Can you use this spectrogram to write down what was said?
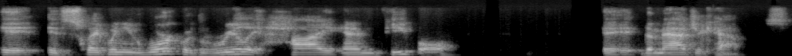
it it's like when you work with really high end people, it, the magic happens.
